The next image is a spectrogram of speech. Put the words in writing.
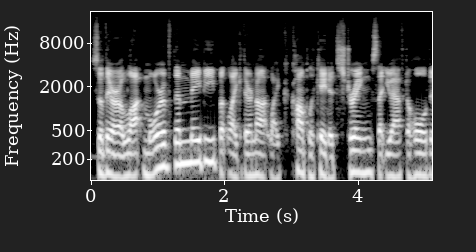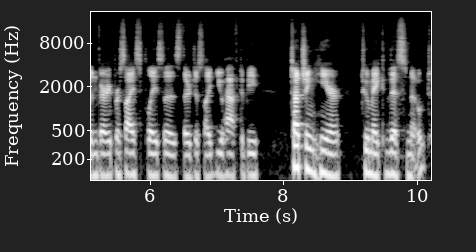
so there are a lot more of them maybe but like they're not like complicated strings that you have to hold in very precise places they're just like you have to be touching here to make this note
